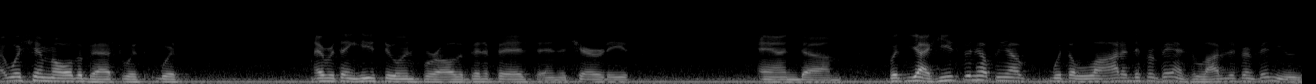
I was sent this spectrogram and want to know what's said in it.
I wish him all the best with with everything he's doing for all the benefits and the charities. And um, but yeah, he's been helping out with a lot of different bands, a lot of different venues,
